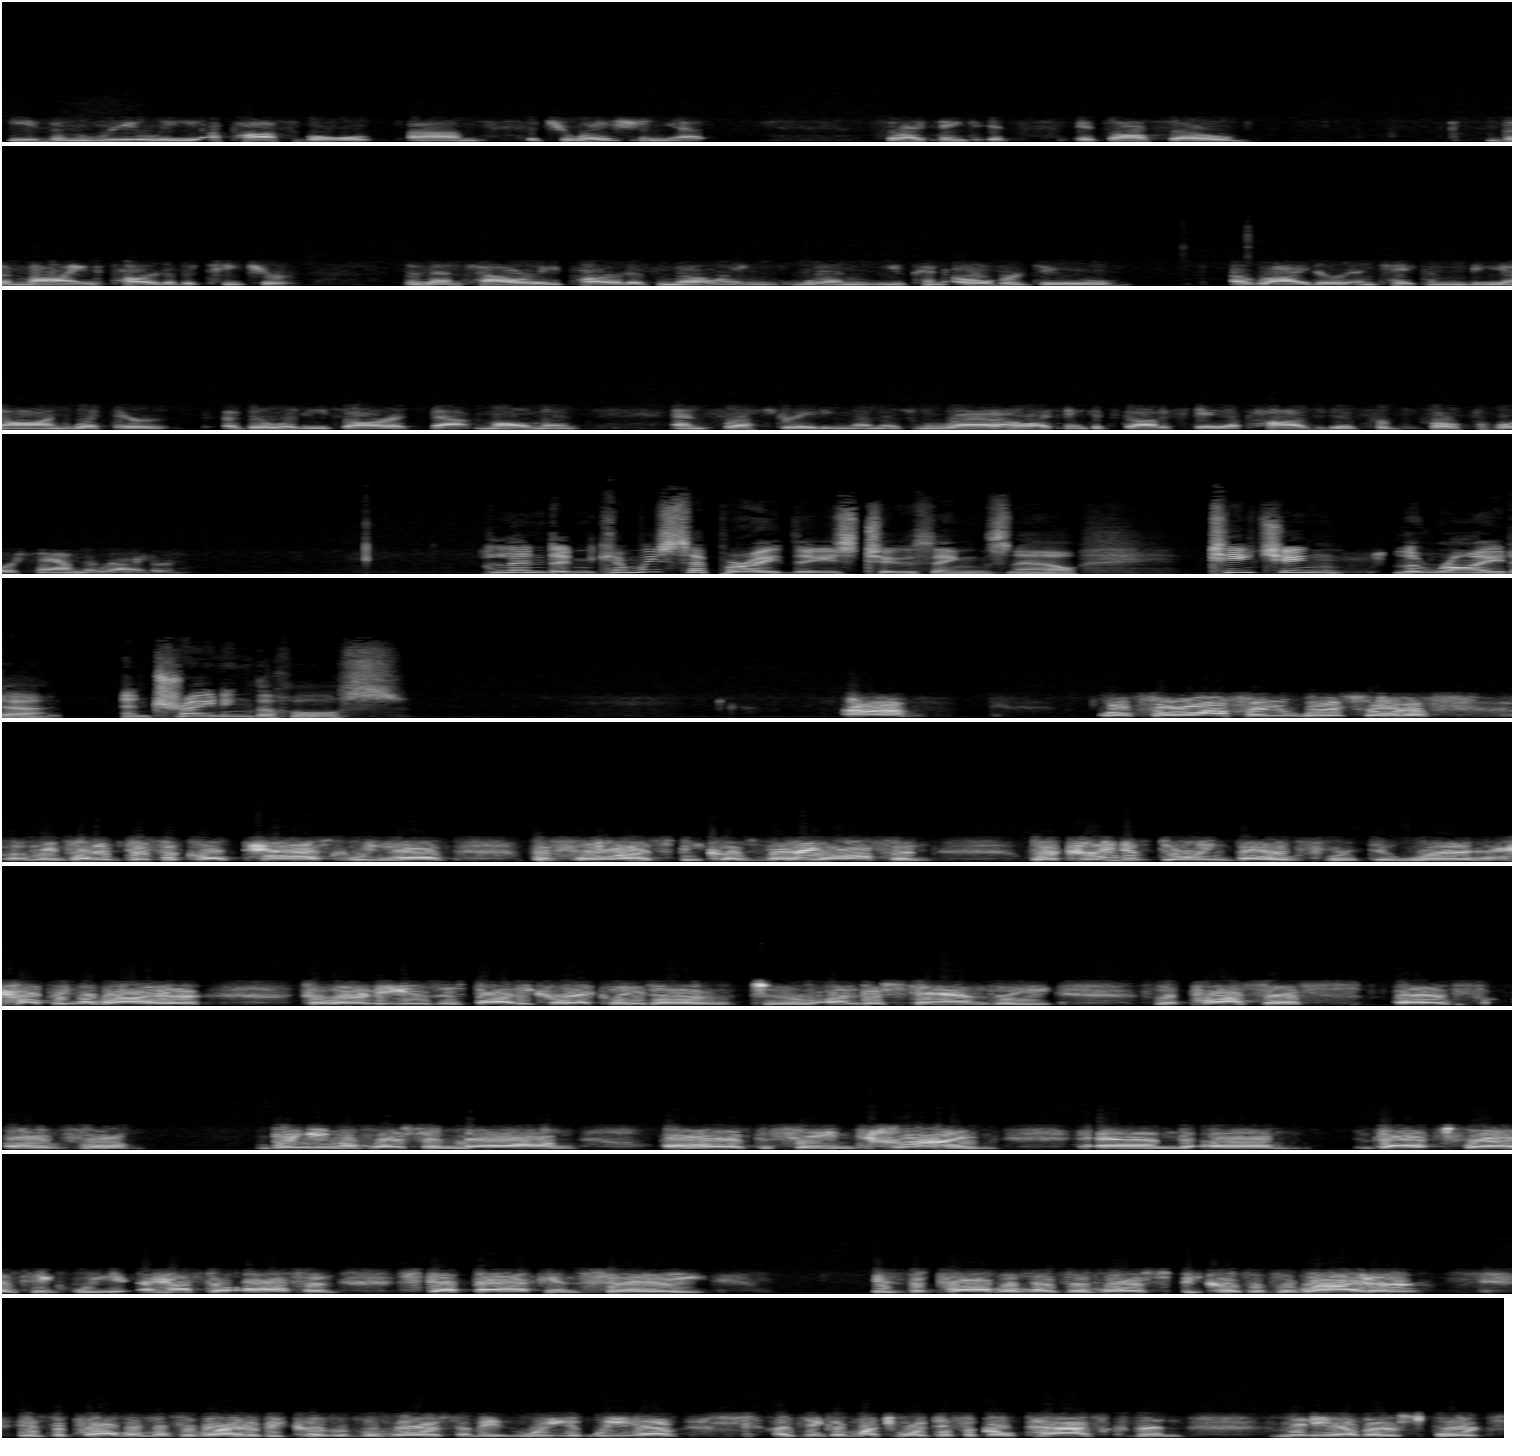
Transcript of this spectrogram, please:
even really a possible um, situation yet. So I think it's it's also the mind part of a teacher, the mentality part of knowing when you can overdo a rider and take them beyond what their abilities are at that moment and frustrating them as well. I think it's got to stay a positive for both the horse and the rider. Lendon, can we separate these two things now? Teaching the rider and training the horse? Um, well, so often we're sort of, I mean, what a difficult task we have before us because very often we're kind of doing both. We're, we're helping a rider to learn to use his body correctly, to to understand the the process of of uh, bringing a horse along all at the same time, and um, that's where I think we have to often step back and say, is the problem with the horse because of the rider? Is the problem of the rider because of the horse? I mean, we we have, I think, a much more difficult task than many other sports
